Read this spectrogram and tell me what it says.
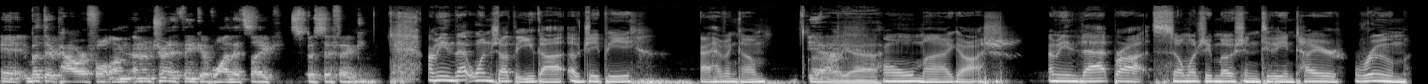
eh, but they're powerful. I'm, and I'm trying to think of one that's like specific. I mean, that one shot that you got of JP at Heaven Come. Yeah, Oh yeah. Oh my gosh. I mean, that brought so much emotion to the entire room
